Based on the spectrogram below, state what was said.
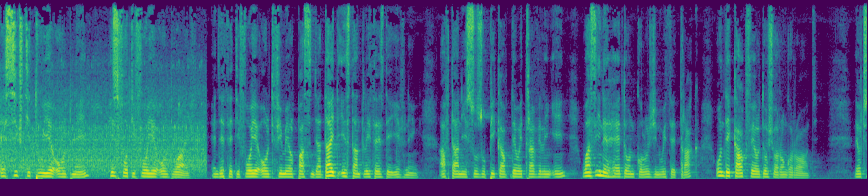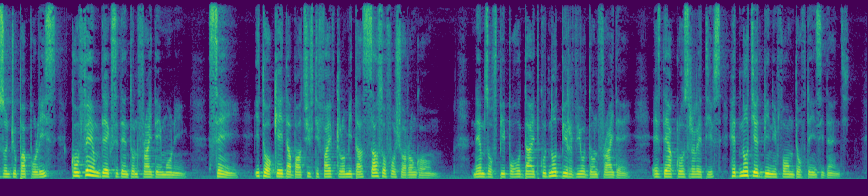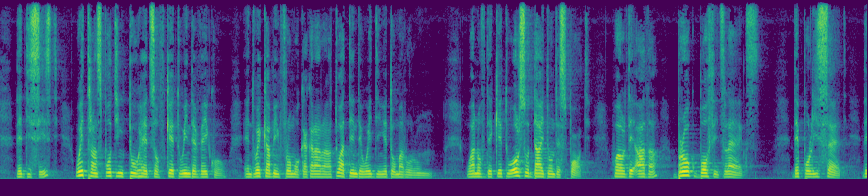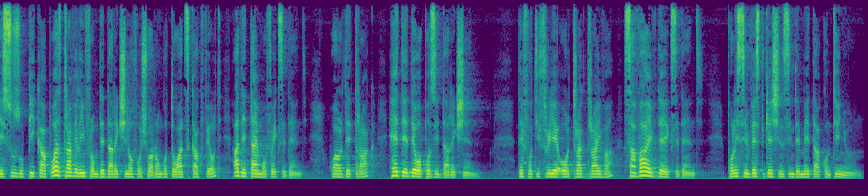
A 62 year old man, his 44 year old wife, and a 34 year old female passenger died instantly Thursday evening after an Isuzu pickup they were traveling in was in a head on collision with a truck on the Kalkfeld Otjiwarongo Road. The Otjozondjupa police confirmed the accident on Friday morning, saying it occurred about 55 kilometers south of Otjiwarongo. Names of people who died could not be revealed on Friday, as their close relatives had not yet been informed of the incident. The deceased were transporting two heads of cattle in the vehicle and were coming from Okakarara to attend the wedding at Omarurum. One of the cattle also died on the spot, while the other broke both its legs. The police said the Isuzu pickup was traveling from the direction of Otjiwarongo towards Kalkfeld at the time of accident, while the truck headed the opposite direction. The 43-year-old truck driver survived the accident. Police investigations in the matter continue.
